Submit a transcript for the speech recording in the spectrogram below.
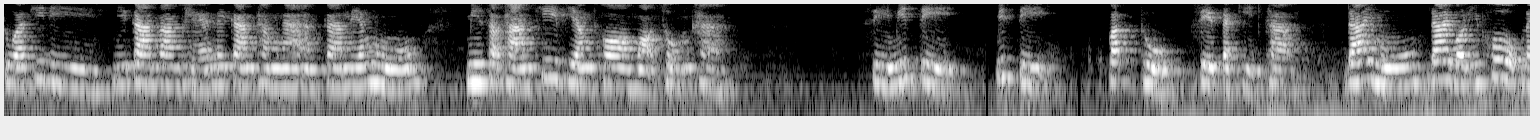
ตัวที่ดี มีการวางแผนในการทำงาน การเลี้ยงหมู มีสถานที่เพียงพอเหมาะสมค่ะสี่มิติ มิติ วัตถุเศรษฐกิจค่ะ ได้หมูได้บริโภคใน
